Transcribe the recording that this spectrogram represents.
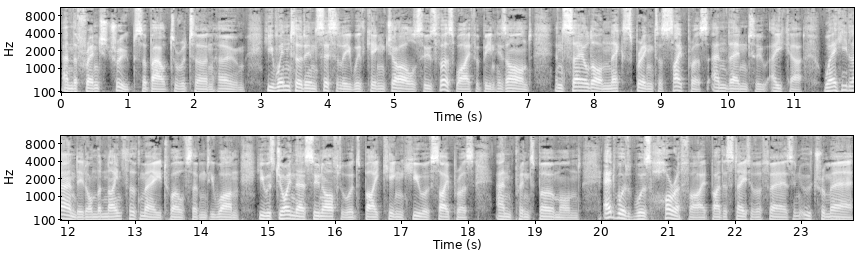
and the French troops about to return home. He wintered in Sicily with King Charles, whose first wife had been his aunt, and sailed on next spring to Cyprus and then to Acre, where he landed on the 9th of May 1271. He was joined there soon afterwards by King Hugh of Cyprus and Prince Bohemond. Edward was horrified by the state of affairs in Outremer.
